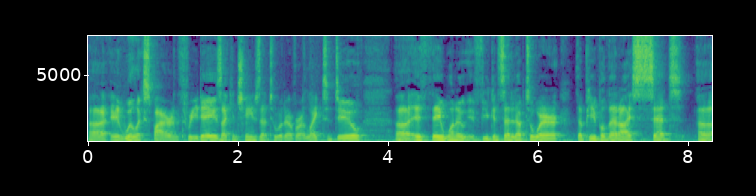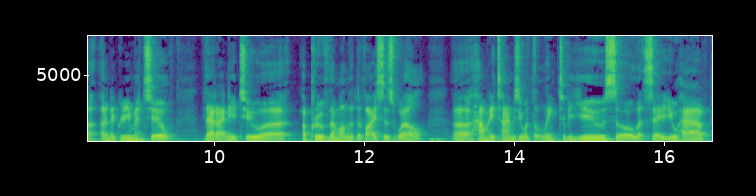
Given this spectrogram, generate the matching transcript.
uh, it will expire in three days. I can change that to whatever I like to do. Uh, if they want to, if you can set it up to where the people that I set uh, an agreement to, that I need to uh, approve them on the device as well uh, how many times you want the link to be used. So let's say you have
